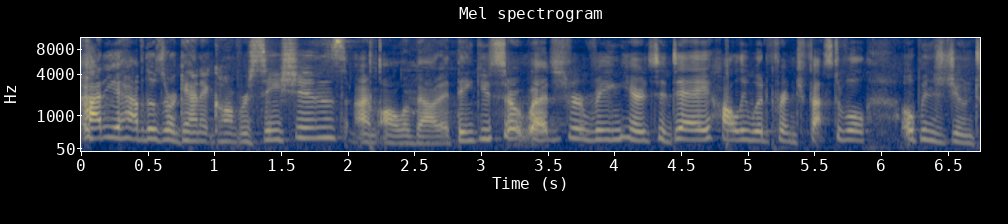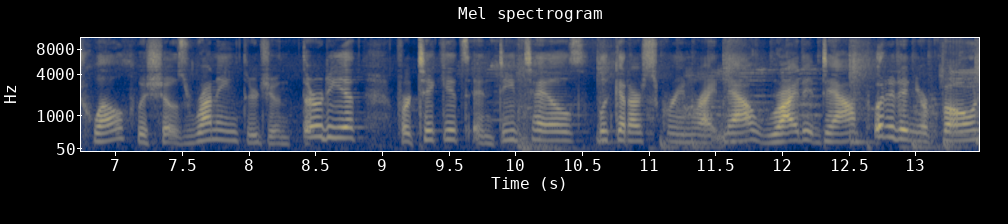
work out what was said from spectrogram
how do you have those organic conversations? I'm all about it. Thank you so much for being here today. Hollywood Fringe Festival opens June 12th with shows running through June 30th. For tickets and details, look at our screen right now, write it down, put it in your phone,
